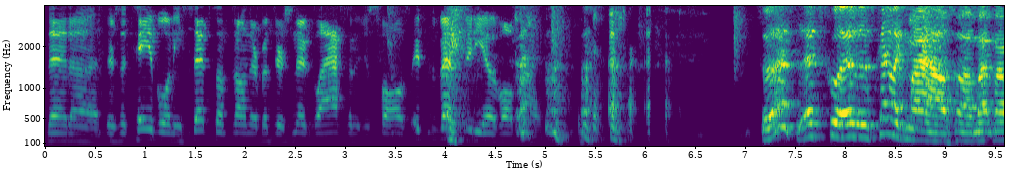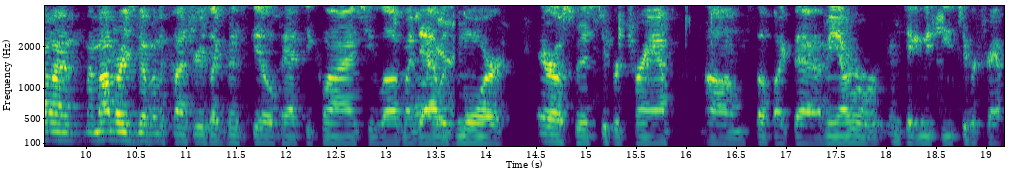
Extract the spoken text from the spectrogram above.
that uh, there's a table and he sets something on there, but there's no glass and it just falls. It's the best video of all time. so that's that's cool. It was kind of like my house. Uh, my, my, my mom raised me up in the country. It was like Vince Gill, Patsy Cline. She loved. My oh, dad was more Aerosmith, Supertramp, um, stuff like that. I mean, I remember him taking me to see Supertramp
